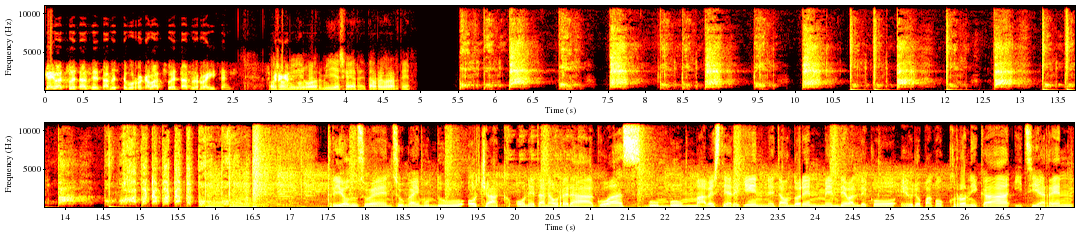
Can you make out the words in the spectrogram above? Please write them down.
gai batzuetaz eta beste borroka batzuetaz berba egiten. Oso, Igor, mi esker, eta horrengo arte. Trio duzuen entzungai mundu hotxak honetan aurrera goaz, bum bum abestiarekin eta ondoren mendebaldeko Europako kronika itziarren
